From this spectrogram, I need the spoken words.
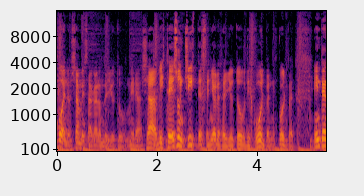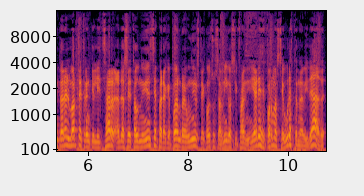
bueno, ya me sacaron de YouTube, mira, ya, viste, es un chiste, señores de YouTube, disculpen, disculpen. Intentará el martes tranquilizar a los estadounidenses para que puedan reunirse con sus amigos y familiares de forma segura esta Navidad,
